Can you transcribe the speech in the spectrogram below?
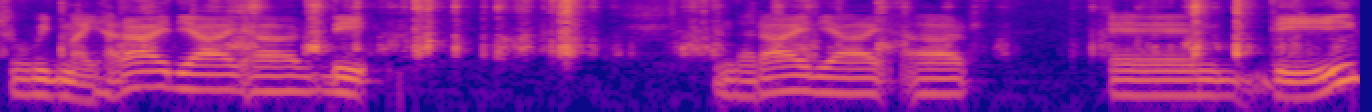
so with my RI, DI, RD, and RI, DI, R, and D.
